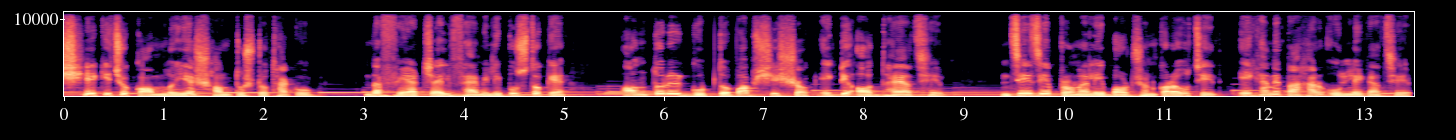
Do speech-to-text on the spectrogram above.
সে কিছু কম লইয়া সন্তুষ্ট থাকুক। দ্য ফেয়ার চাইল্ড ফ্যামিলি পুস্তকে অন্তরের গুপ্তপাপ শীর্ষক একটি অধ্যায় আছে। যে যে প্রণালী বর্জন করা উচিত, এখানে তাহার উল্লেখ আছে।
